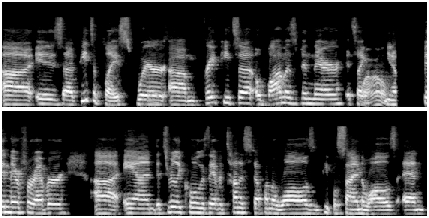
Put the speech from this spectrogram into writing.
uh, is a pizza place where um, great pizza. Obama's been there. It's like Wow. you know been there forever, uh, and it's really cool because they have a ton of stuff on the walls and people sign the walls. And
